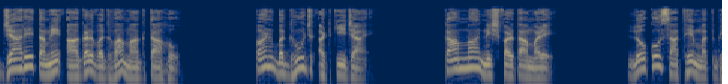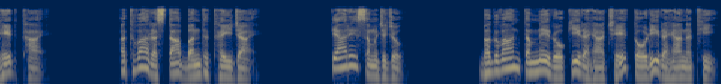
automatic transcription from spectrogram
જ્યારે તમે આગળ વધવા માંગતા હો. પણ બધું જ અટકી જાય. કામમાં નિષ્ફળતા મળે. લોકો સાથે મતભેદ થાય. અથવા રસ્તા બંધ થઈ જાય. ત્યારે સમજજો. ભગવાન તમને રોકી રહ્યા છે, તોડી રહ્યા નથી.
